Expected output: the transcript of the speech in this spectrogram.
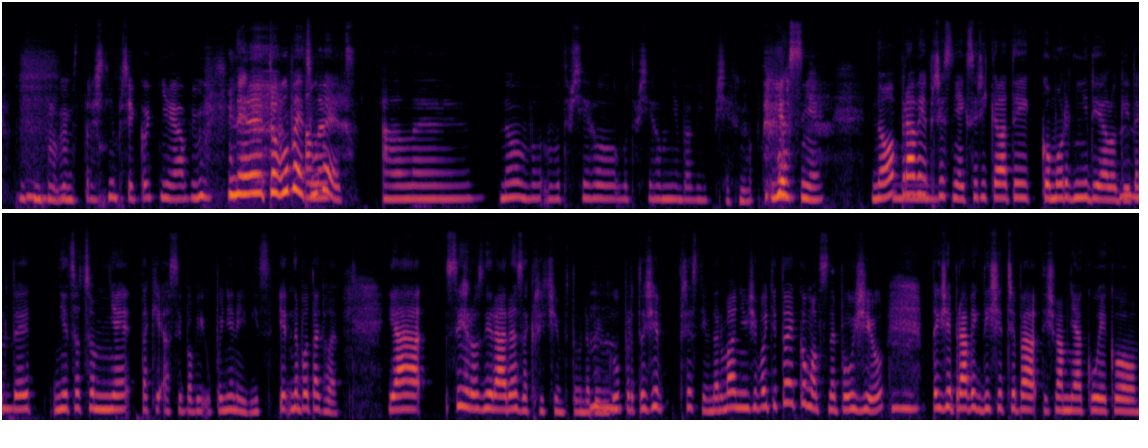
mluvím strašně překotně, já vím. Ne, ne, to vůbec, ale, vůbec. Ale no, od všeho, od všeho mě baví všechno. Jasně. No, no. právě přesně, jak jsi říkala, ty komorní dialogy, mm. tak to je něco, co mě taky asi baví úplně nejvíc. Je, nebo takhle, já si hrozně ráda zakřičím v tom dubbingu, mm. protože přesně v normálním životě to jako moc nepoužiju. Mm. Takže právě když je třeba, když mám nějakou jako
